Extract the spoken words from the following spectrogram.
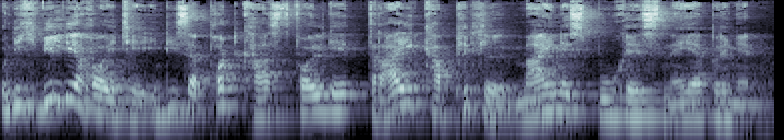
Und ich will dir heute in dieser Podcast-Folge drei Kapitel meines Buches näher bringen.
